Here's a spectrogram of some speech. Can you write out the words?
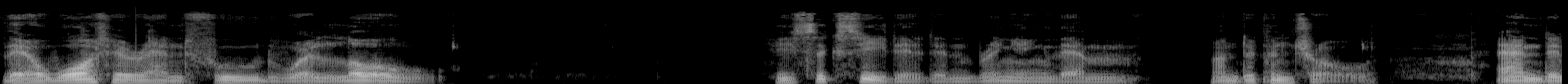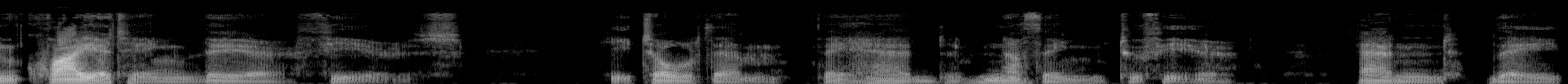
Their water and food were low. He succeeded in bringing them under control, and in quieting their fears. He told them they had nothing to fear, and they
